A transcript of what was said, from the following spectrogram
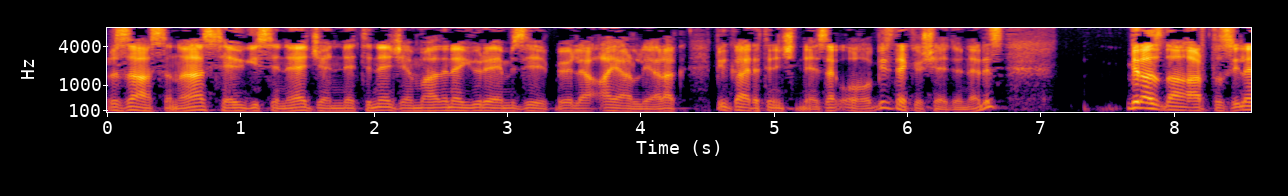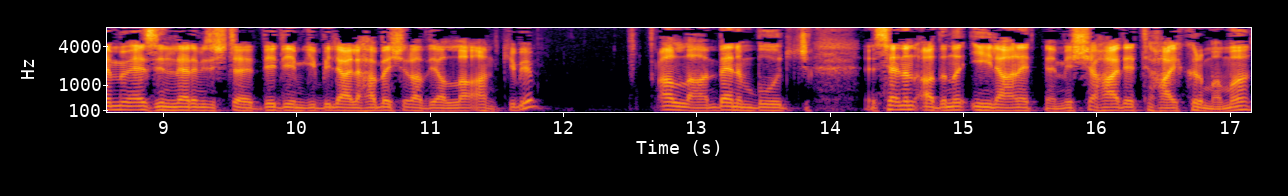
rızasına, sevgisine, cennetine, cemaline yüreğimizi böyle ayarlayarak bir gayretin içindeysek oho biz de köşeye döneriz. Biraz daha artısıyla müezzinlerimiz işte dediğim gibi Bilal Habeşi radıyallahu anh gibi Allah'ım benim bu senin adını ilan etmemi, şehadeti haykırmamı,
